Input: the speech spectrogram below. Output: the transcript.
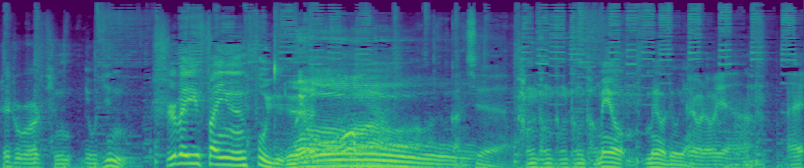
这主儿挺有劲，十杯翻云覆雨，哦，感谢疼疼疼疼疼，没有没有留言没，有留言啊。哎，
